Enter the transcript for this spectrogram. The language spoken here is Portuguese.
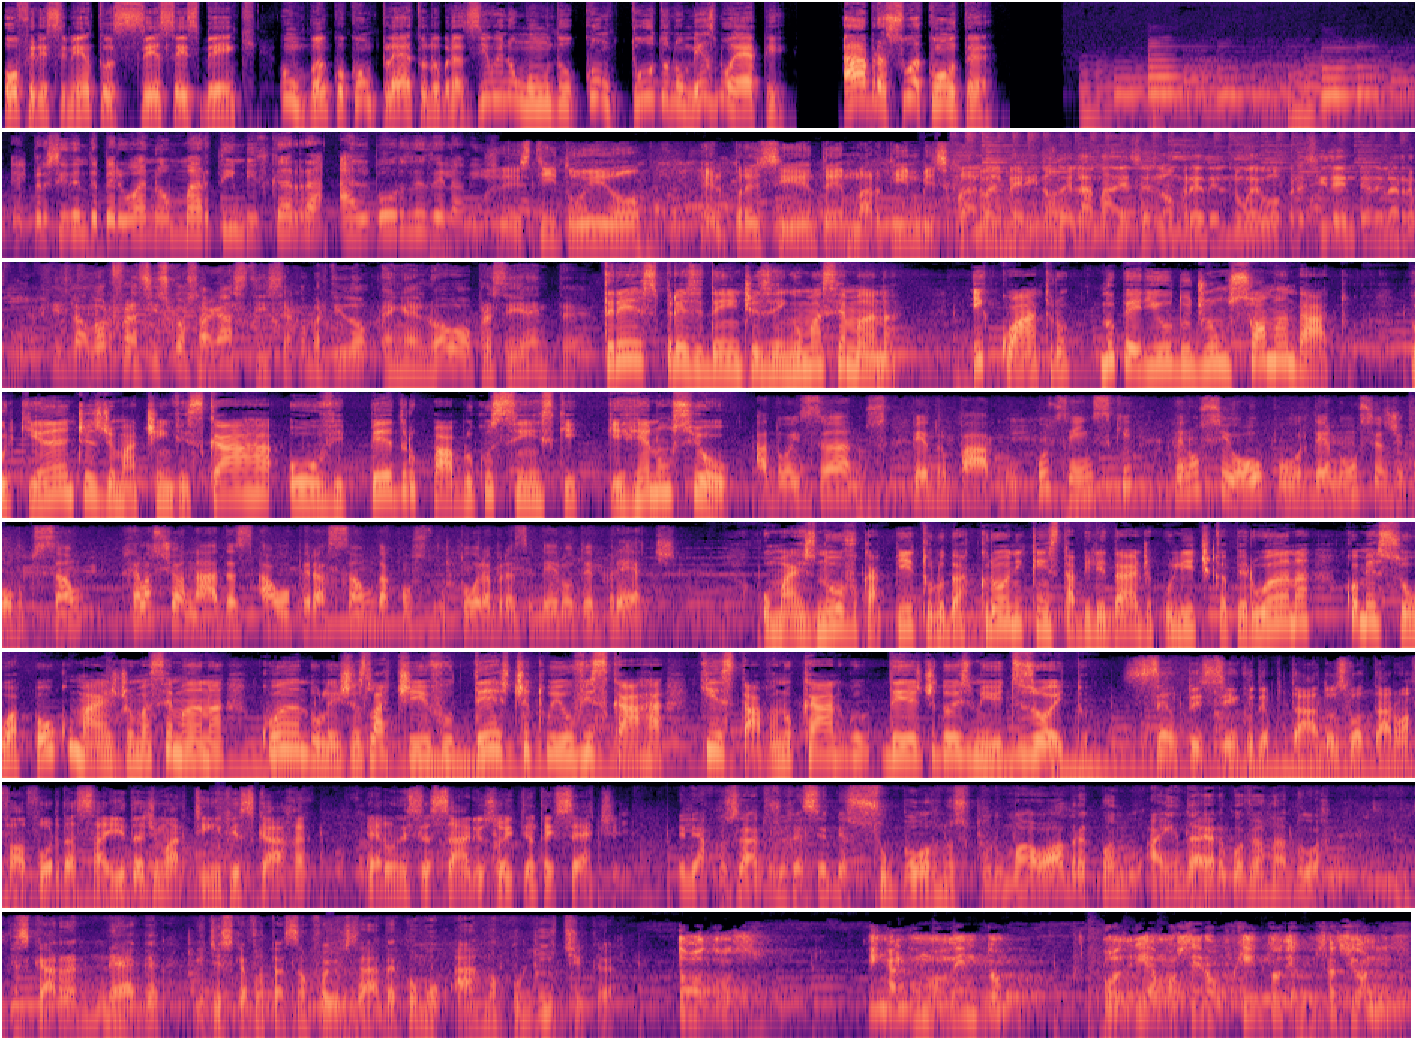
Oferecimento C6 Bank, um banco completo no Brasil e no mundo, com tudo no mesmo app. Abra sua conta. El presidente peruano Martín Vizcarra al borde de la Fue destituido el presidente Martín Vizcarra. Manuel Merino de Lama es el nombre del nuevo presidente de la República. El legislador Francisco Sagasti se ha convertido en el nuevo presidente. Três presidentes em uma semana e quatro no período de um só mandato porque antes de Martim Vizcarra houve Pedro Pablo Kuczynski, que renunciou. Há dois anos, Pedro Pablo Kuczynski renunciou por denúncias de corrupção relacionadas à operação da construtora brasileira Odebrecht. O mais novo capítulo da crônica instabilidade política peruana começou há pouco mais de uma semana, quando o legislativo destituiu Vizcarra, que estava no cargo desde 2018. 105 deputados votaram a favor da saída de Martim Vizcarra. Eram necessários 87. Ele é acusado de receber subornos por uma obra quando ainda era governador. Vizcarra nega e diz que a votação foi usada como arma política. Todos en algún momento podríamos ser objeto de acusaciones.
